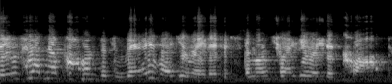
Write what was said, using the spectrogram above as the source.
they've had no problems. It's very regulated. It's the most regulated crop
